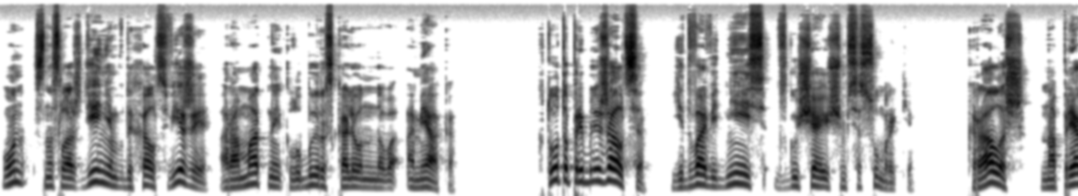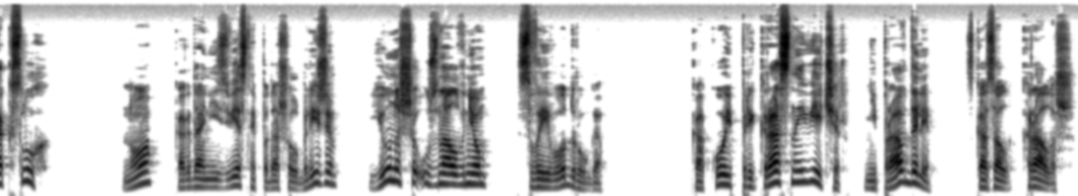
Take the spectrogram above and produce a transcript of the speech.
он с наслаждением вдыхал свежие, ароматные клубы раскаленного аммиака. Кто-то приближался, едва виднеясь в сгущающемся сумраке. Кралыш напряг слух. Но, когда неизвестный подошел ближе, юноша узнал в нем своего друга. «Какой прекрасный вечер, не правда ли?» — сказал Кралыш.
